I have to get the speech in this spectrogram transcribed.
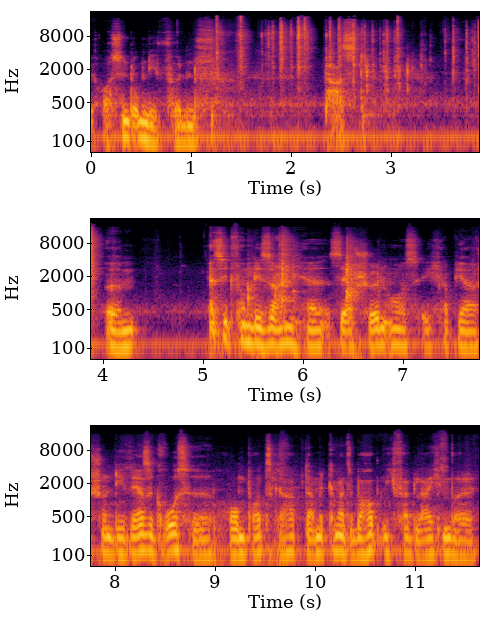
ja, es sind um die fünf. Passt. Ähm, es sieht vom Design her sehr schön aus. Ich habe ja schon diverse große HomePods gehabt. Damit kann man es überhaupt nicht vergleichen, weil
